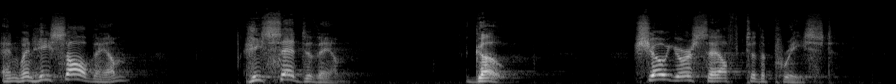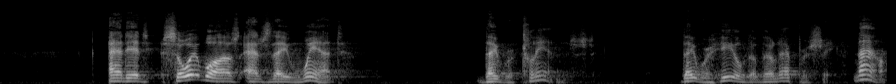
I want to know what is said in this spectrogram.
and when he saw them, he said to them, Go, show yourself to the priest. And it so it was as they went, they were cleansed. They were healed of their leprosy. Now,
